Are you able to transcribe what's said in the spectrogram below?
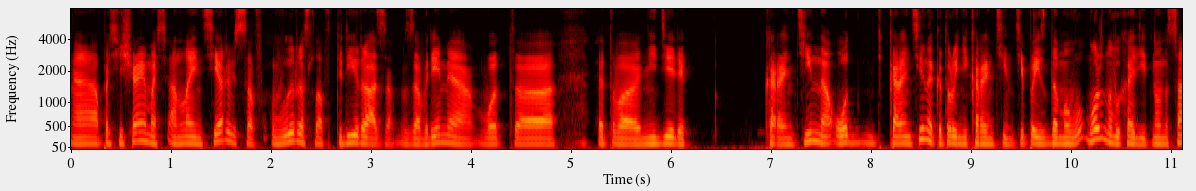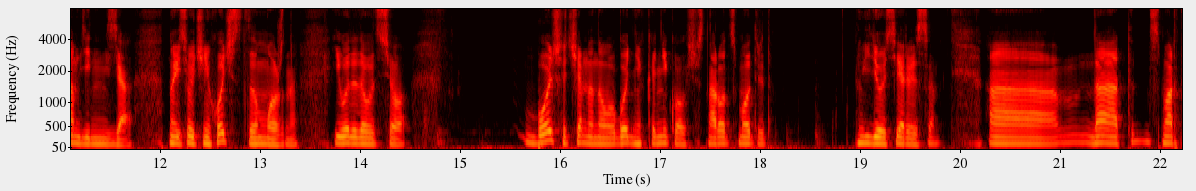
А, посещаемость онлайн-сервисов выросла в три раза за время вот э, этого недели карантина от карантина, который не карантин. Типа из дома можно выходить, но на самом деле нельзя. Но если очень хочется, то можно. И вот это вот все. Больше, чем на новогодних каникулах. Сейчас народ смотрит видеосервисы. А, на Smart,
